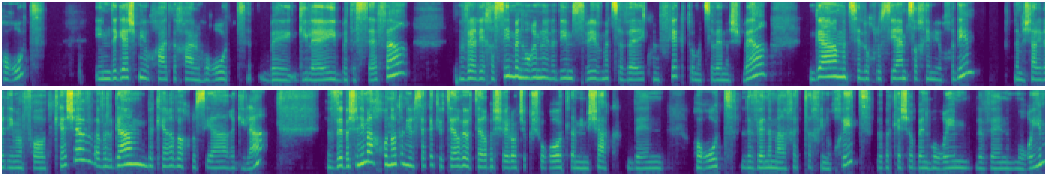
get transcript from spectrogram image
הורות, עם דגש מיוחד ככה על הורות בגילאי בית הספר, ועל יחסים בין הורים לילדים סביב מצבי קונפליקט או מצבי משבר, גם אצל אוכלוסייה עם צרכים מיוחדים, למשל ילדים עם הפרעות קשב, אבל גם בקרב האוכלוסייה הרגילה. ובשנים האחרונות אני עוסקת יותר ויותר בשאלות שקשורות לממשק בין הורות לבין המערכת החינוכית, ובקשר בין הורים לבין מורים,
